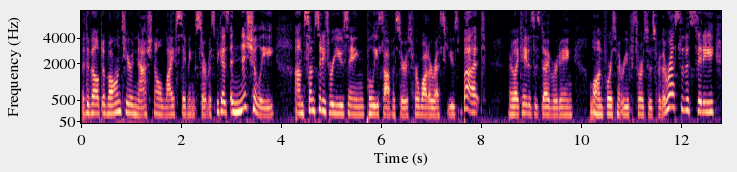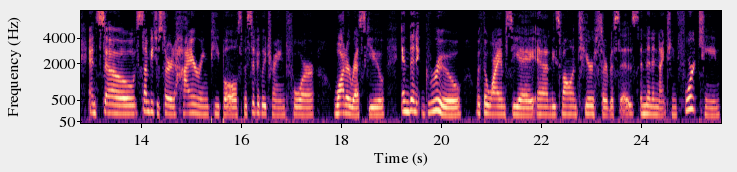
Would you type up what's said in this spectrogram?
that developed a volunteer national life-saving service. Because initially, um, some cities were using police officers for water rescues, but they're like, hey, this is diverting law enforcement resources for the rest of the city. And so some beaches started hiring people specifically trained for water rescue. And then it grew with the YMCA and these volunteer services. And then in 1914,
